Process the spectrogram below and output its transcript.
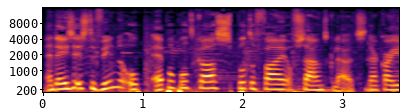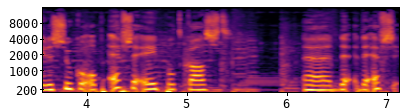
En deze is te vinden op Apple Podcasts, Spotify of Soundcloud. Daar kan je dus zoeken op FCE podcast, eh, de, de FC,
